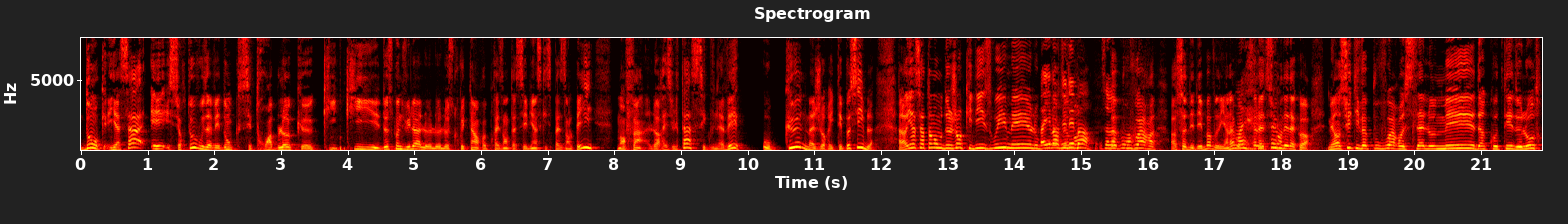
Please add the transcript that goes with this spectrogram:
Donc il y a ça, et surtout vous avez donc ces trois blocs euh, qui, qui de ce point de vue-là, le, le- le scrutin représente assez bien ce qui se passe dans le pays. Mais enfin, le résultat, c'est que vous n'avez aucune majorité possible. Alors il y a un certain nombre de gens qui disent oui, mais le va y avoir du débat. Ça va pouvoir. Alors Ah, ça, des débats, vous il y en avoir. Ouais. Ça là-dessus, on est d'accord. Mais ensuite, il va pouvoir slalomer d'un côté de l'autre.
